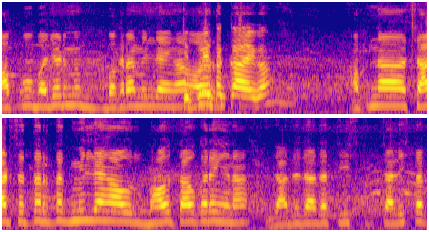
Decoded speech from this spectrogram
आपको बजट में बकरा मिल जाएगा कितने तक का आएगा? अपना साठ सत्तर तक मिल जाएगा और भाव ताव करेंगे ना ज़्यादा से ज़्यादा तीस चालीस तक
